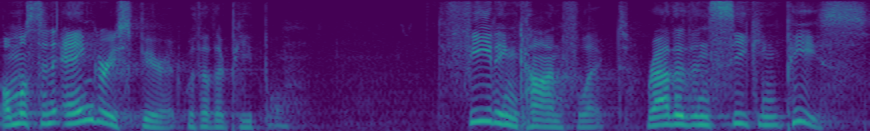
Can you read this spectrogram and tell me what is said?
almost an angry spirit with other people feeding conflict rather than seeking peace.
